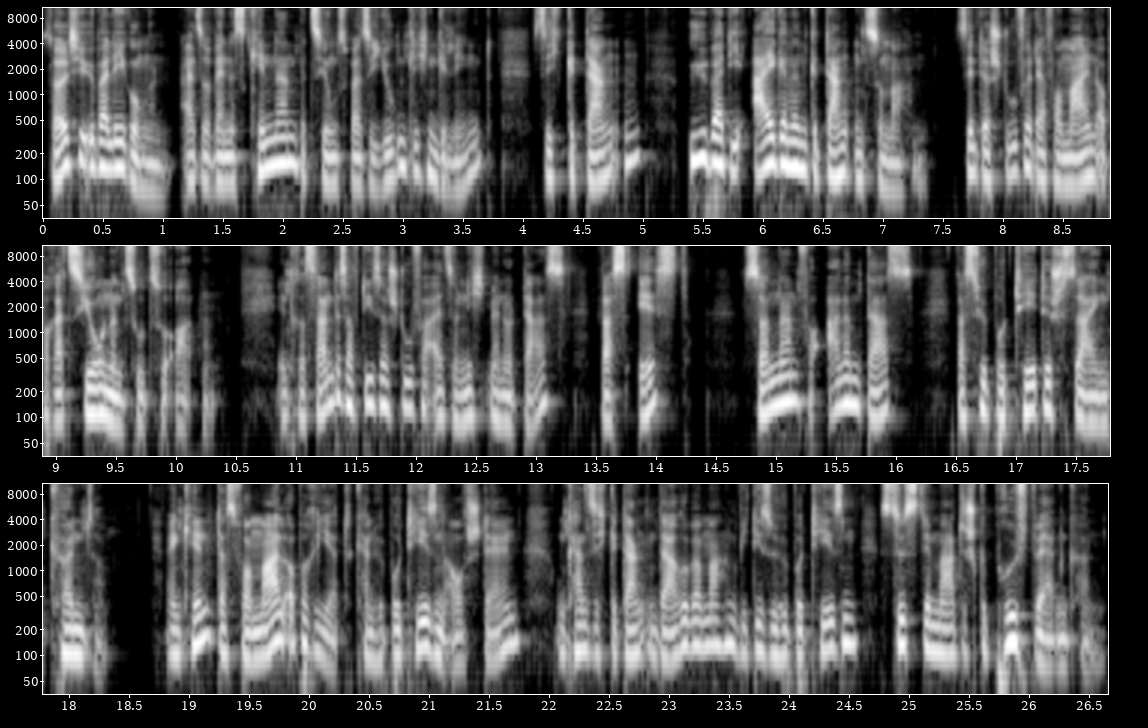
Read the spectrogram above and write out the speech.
Solche Überlegungen, also wenn es Kindern bzw. Jugendlichen gelingt, sich Gedanken über die eigenen Gedanken zu machen, sind der Stufe der formalen Operationen zuzuordnen. Interessant ist auf dieser Stufe also nicht mehr nur das, was ist, sondern vor allem das, was hypothetisch sein könnte. Ein Kind, das formal operiert, kann Hypothesen aufstellen und kann sich Gedanken darüber machen, wie diese Hypothesen systematisch geprüft werden können.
